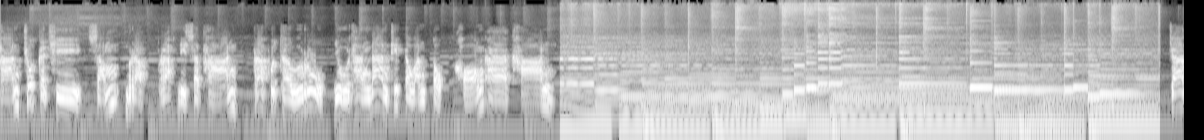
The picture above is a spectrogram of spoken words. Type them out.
ฐานชุกชีสำหรับประดิษฐาน พระพุทธรูปอยู่ทางด้านทิศตะวันตกของอาคารจาก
